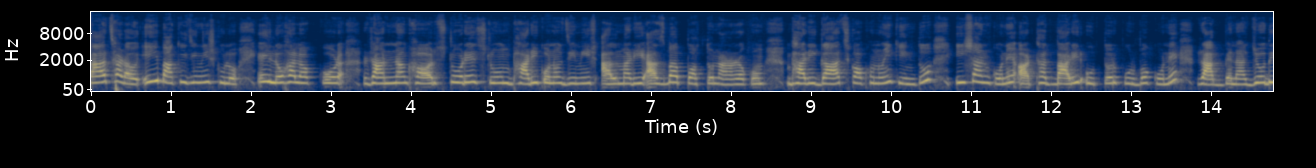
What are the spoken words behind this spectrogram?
তাছাড়াও এই বাকি জিনিসগুলো, এই লোহা লক্কর, রান্নাঘর স্টোরেজ রুম ভারী কোনো জিনিস, আলমারি, আসবাবপত্র নানা রকম, ভারী গাছ কখনোই কিন্তু ঈশান কোণে অর্থাৎ বাড়ির উত্তর পূর্ব কোণে রাখবে না। যদি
